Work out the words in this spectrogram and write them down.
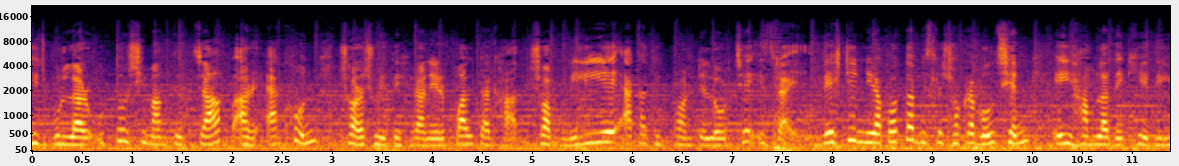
হিজবুল্লার উত্তর সীমান্তের চাপ আর এখন সরাসরি তেহরানের পাল্টাঘাত সব মিলিয়ে একাধিক ফ্রন্টে লড়ছে ইসরায়েল। দেশটির নিরাপত্তা বিশ্লেষকরা বলছেন, এই হামলা দেখিয়ে দিল,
